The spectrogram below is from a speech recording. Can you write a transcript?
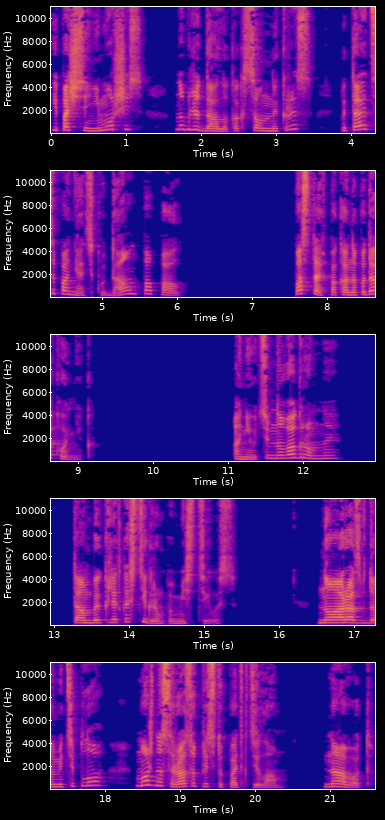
и, почти не морщись, наблюдала, как сонный крыс пытается понять, куда он попал. Поставь пока на подоконник. Они у темного огромные. Там бы клетка с тигром поместилась. Ну а раз в доме тепло, можно сразу приступать к делам. На вот.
